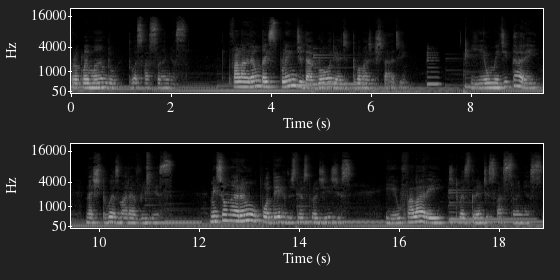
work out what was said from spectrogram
proclamando tuas façanhas. Falarão da esplêndida glória de tua majestade. E eu meditarei nas tuas maravilhas. Mencionarão o poder dos teus prodígios, e eu falarei de tuas grandes façanhas.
